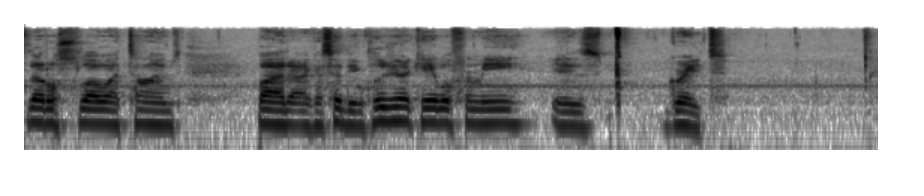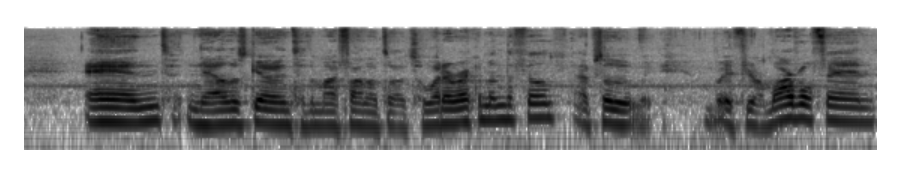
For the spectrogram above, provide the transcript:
a little slow at times. But like I said, the inclusion of cable for me is great. And now let's go into the, my final thoughts. So, would I recommend the film? Absolutely. If you're a Marvel fan,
